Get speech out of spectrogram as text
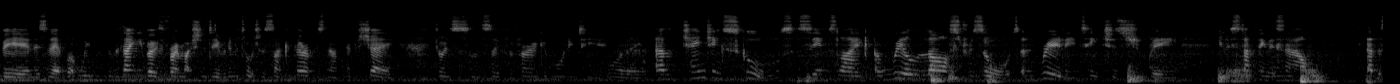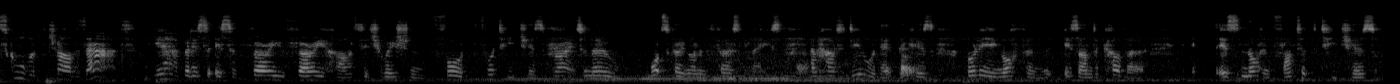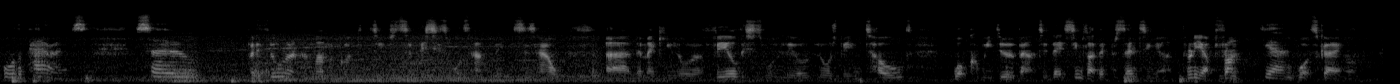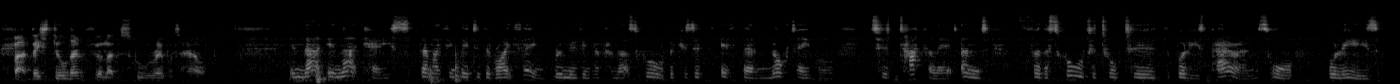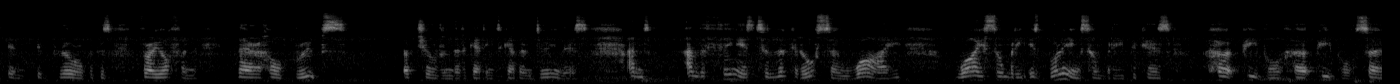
be in, isn't it? But we, we thank you both very much indeed. We're going to talk to a psychotherapist now, Pippa Shay, joins us on the sofa. Very good morning to you. Morning. Um, changing schools seems like a real last resort, and really teachers should be, you know, stamping this out at the school that the child is at. Yeah, but it's, it's a very, very hard situation for, for teachers Right. to know what's going on in the first place and how to deal with it because bullying often is undercover. It's not in front of the teachers or the parents. So, But if Laura and her mum had gone to the teacher and said, "This is what's happening. This is how uh, they're making Laura feel. This is what Laura's being told. What can we do about it?" It seems like they're presenting it pretty upfront Yeah. with what's going on, but they still don't feel like the school are able to help. in that in that case, then I think they did the right thing, removing her from that school. Because if, if they're not able to tackle it, and for the school to talk to the bully's parents or bullies in, in plural, because very often there are whole groups of children that are getting together and doing this, and and the thing is to look at also why why somebody is bullying somebody because hurt people hurt people. So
